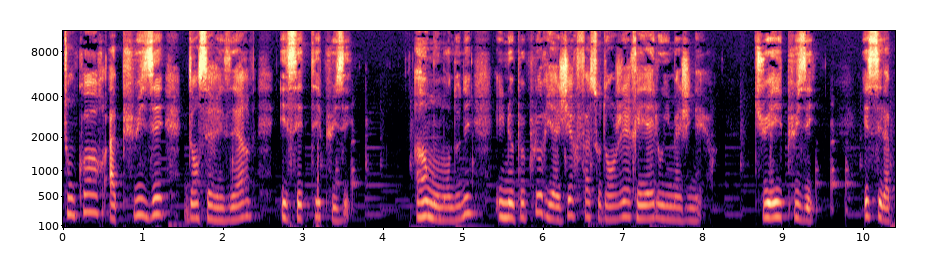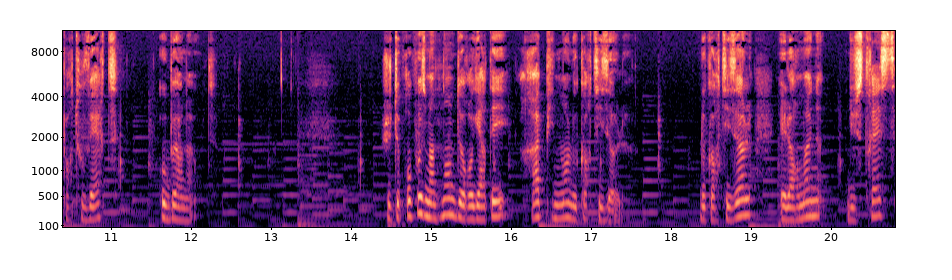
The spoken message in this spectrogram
ton corps a puisé dans ses réserves et s'est épuisé. À un moment donné, il ne peut plus réagir face aux dangers réels ou imaginaires. Tu es épuisé et c'est la porte ouverte au burn-out. Je te propose maintenant de regarder rapidement le cortisol. Le cortisol est l'hormone du stress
